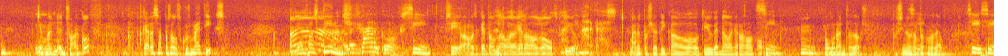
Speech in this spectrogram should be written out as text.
Mm. en, en Schwarzkopf, que ara s'ha passat els cosmètics. Ah, ja fa els tints. les Barkov, sí. Sí, aquest, el de la guerra del Golf, tio. Marques. Bueno, per això dic el tio aquest de la guerra del Golf. Sí. Mm. El 92, per si no us en Sí. recordeu. Sí, sí.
